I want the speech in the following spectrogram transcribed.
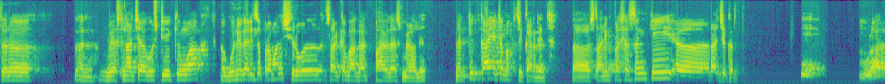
तर व्यसनाच्या गोष्टी किंवा गुन्हेगारीचं प्रमाण शिरवळ सारख्या भागात पाहायलाच मिळालं. नक्की काय याच्या मागचे कारण आहेत? स्थानिक प्रशासन की राज्यकर्ते मुळात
